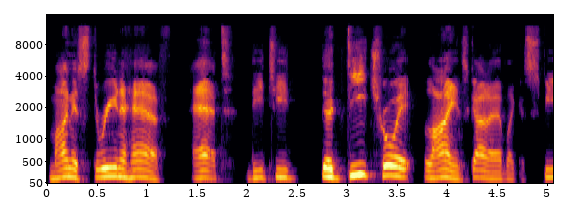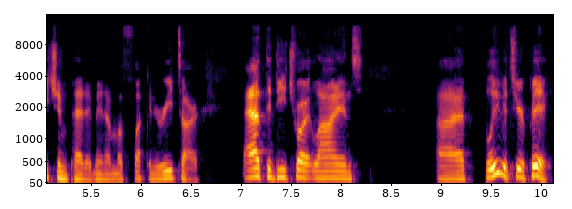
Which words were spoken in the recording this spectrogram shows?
minus three and a half at DT the Detroit Lions. God, I have like a speech impediment. I'm a fucking retard. At the Detroit Lions. I believe it's your pick.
